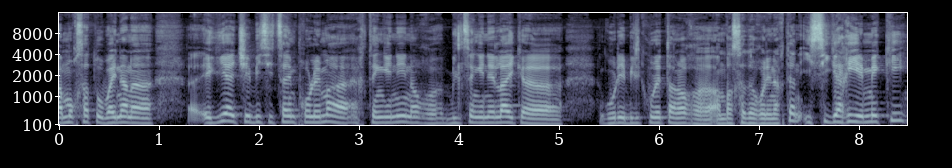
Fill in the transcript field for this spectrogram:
amorzatu, baina uh, egia etxe bizitzain problema erten genin, or, biltzen genelaik uh, gure bilkuretan hor ambasador horien artean, izigarri emeki,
